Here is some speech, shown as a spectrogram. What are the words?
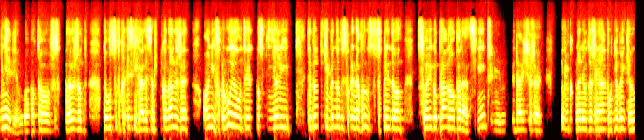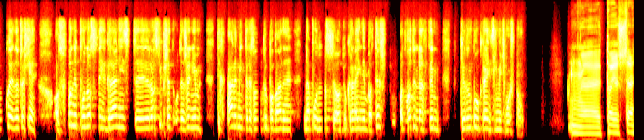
nie wiem, bo to wszystko zależy od dowódców ukraińskich, ale jestem przekonany, że oni formują te jednostki i oni te jednostki będą wysłane na front stosownie do swojego planu operacji, czyli wydaje się, że wykonanie uderzenia na południowym kierunku, jednocześnie osłony północnych granic y, Rosji przed uderzeniem tych armii, które są grupowane na północy od Ukrainy, bo też odwody na tym kierunku Ukraińcy mieć muszą. E, to jeszcze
